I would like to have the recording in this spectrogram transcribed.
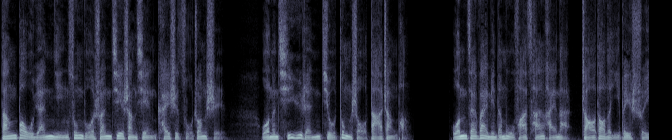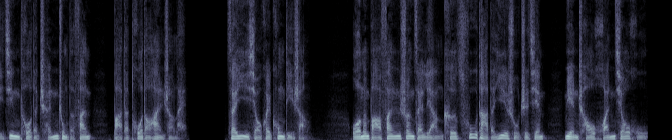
当报务员拧松螺栓接上线开始组装时，我们其余人就动手搭帐篷。我们在外面的木筏残骸那儿找到了已被水浸透的沉重的帆，把它拖到岸上来。在一小块空地上，我们把帆拴在两棵粗大的椰树之间，面朝环礁湖，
